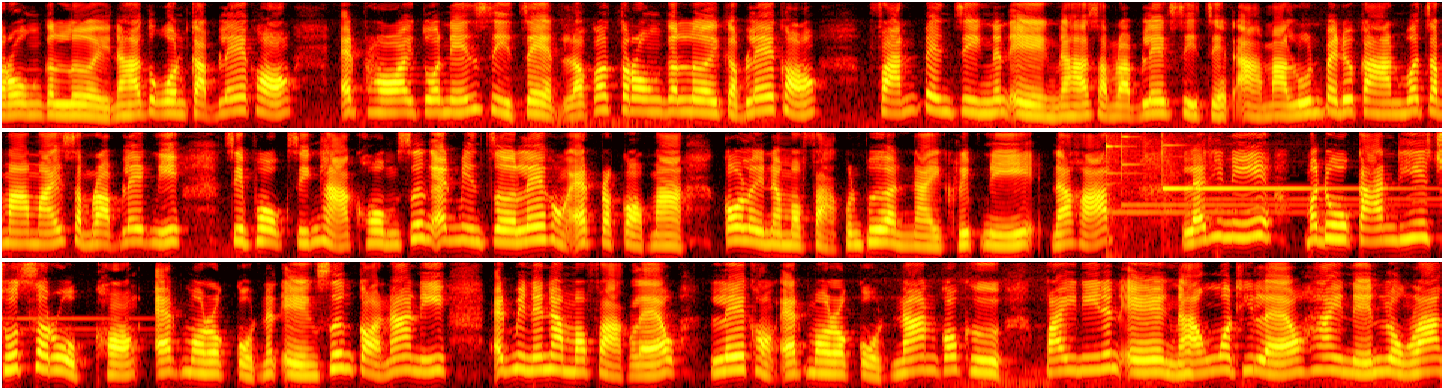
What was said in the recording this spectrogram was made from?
ตรงกันเลยนะคะ ทุกคนกับเลขของ แอดพลอยตัวเน้น 47 แล้วก็ตรงกันเลยกับเลขของฝันเป็นจริงนั่นเองนะคะสำหรับเลข 47 อะมาลุ้นไปด้วยกันว่าจะมาไหมสำหรับเลขนี้ 16 สิงหาคม ซึ่งแอดมินเจอเลขของแอดประกอบมา ก็เลยนำมาฝากเพื่อนๆในคลิปนี้นะคะ และทีนี้มาดูการที่ชุดสรุปของแอดมรกตนั่นเอง ซึ่งก่อนหน้านี้แอดมินแนะนำมาฝากแล้ว เลขของแอดมรกตนั่นก็คือไปนี้นั่นเองนะคะงวดที่แล้วให้เน้นลงล่าง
